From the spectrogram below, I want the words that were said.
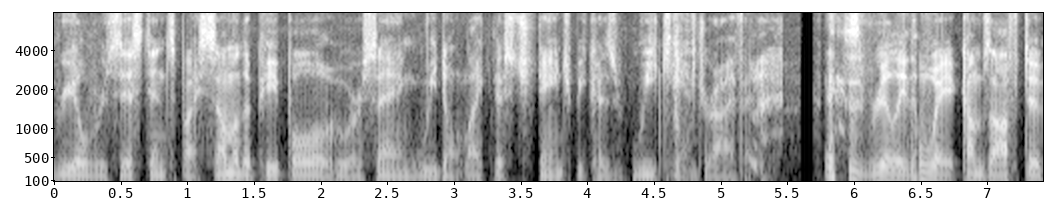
real resistance by some of the people who are saying we don't like this change because we can't drive it. this is really the way it comes off to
